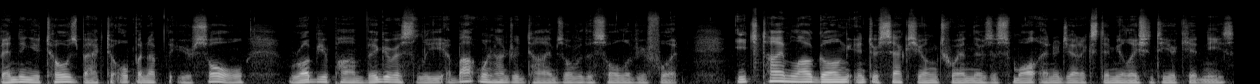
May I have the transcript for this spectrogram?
Bending your toes back to open up the, your sole, rub your palm vigorously about 100 times over the sole of your foot. Each time Laogong intersects Yongquan, there's a small energetic stimulation to your kidneys,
